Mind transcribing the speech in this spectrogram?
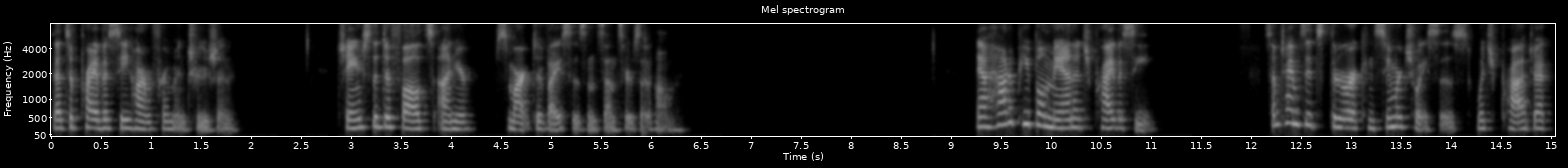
That's a privacy harm from intrusion. Change the defaults on your smart devices and sensors at home. Now, how do people manage privacy? Sometimes it's through our consumer choices, which project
